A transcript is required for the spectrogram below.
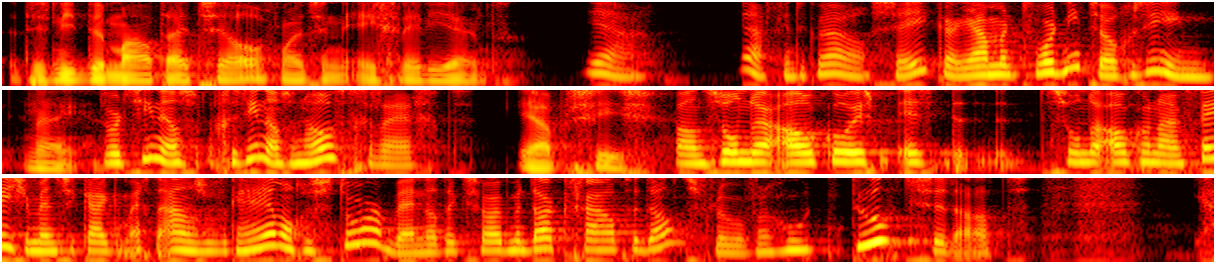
het is niet de maaltijd zelf, maar het is een ingrediënt. Ja. Ja, vind ik wel. Zeker. Ja, maar het wordt niet zo gezien. Nee, Het wordt zien als, gezien als een hoofdgerecht. ja, precies. Van zonder alcohol is, is de- de- zonder alcohol naar een feestje. Mensen kijken me echt aan alsof ik helemaal gestoord ben. Dat ik zo uit mijn dak ga op de dansvloer. Van hoe doet ze dat? Ja,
